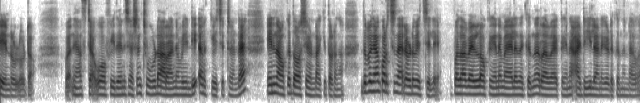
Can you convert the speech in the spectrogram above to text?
വേണ്ടുള്ളൂ കേട്ടോ. അപ്പോൾ ഞാൻ സ്റ്റൗ ഓഫ് ചെയ്തതിന് ശേഷം ചൂടാറാൻ വേണ്ടി ഇറക്കി വെച്ചിട്ടുണ്ട്. ഇനി നമുക്ക് ദോശ ഉണ്ടാക്കി തുടങ്ങാം. ഇതിപ്പോൾ ഞാൻ കുറച്ച് നേരം ഇവിടെ വെച്ചില്ലേ? അപ്പോൾ അത് വെള്ളമൊക്കെ ഇങ്ങനെ മേലെ നിൽക്കുന്ന റവയൊക്കെ ഇങ്ങനെ അടിയിലാണ് കിടക്കുന്നുണ്ടാവുക.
